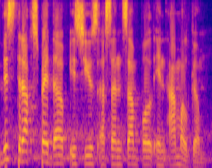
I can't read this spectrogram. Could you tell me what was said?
This track sped up is used as an sample in Amalgam.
